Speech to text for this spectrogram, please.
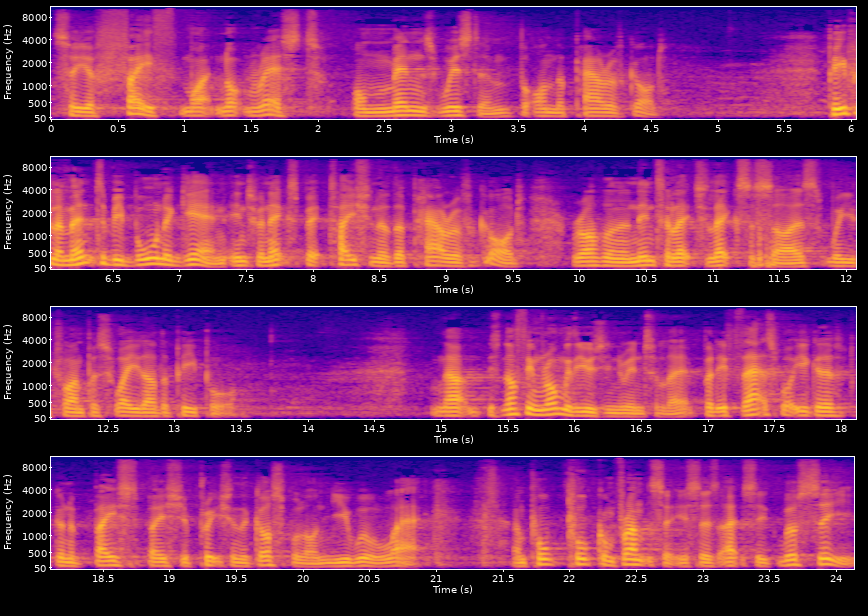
so your faith might not rest on men's wisdom, but on the power of God. People are meant to be born again into an expectation of the power of God rather than an intellectual exercise where you try and persuade other people. Now, there's nothing wrong with using your intellect, but if that's what you're going to base, base your preaching of the gospel on, you will lack. And Paul, Paul confronts it. He says, actually, we'll see.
